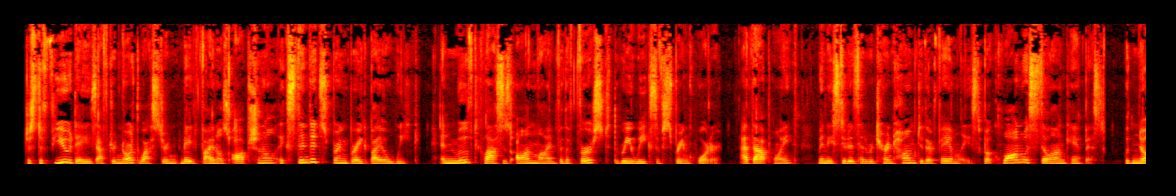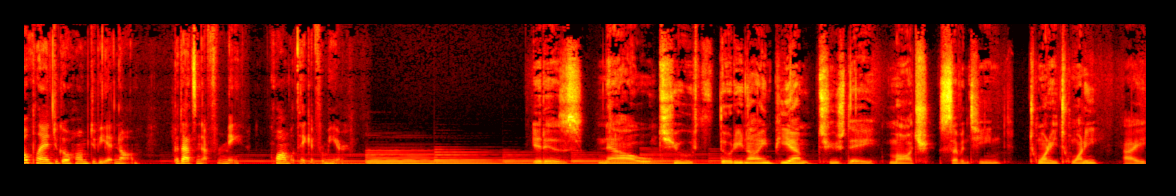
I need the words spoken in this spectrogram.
just a few days after Northwestern made finals optional, extended spring break by a week, and moved classes online for the first three weeks of spring quarter. At that point, many students had returned home to their families, but Quan was still on campus, with no plan to go home to Vietnam. But that's enough for me. Quan will take it from here. It is now 2:39 p.m. Tuesday, March 17, 2020. I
